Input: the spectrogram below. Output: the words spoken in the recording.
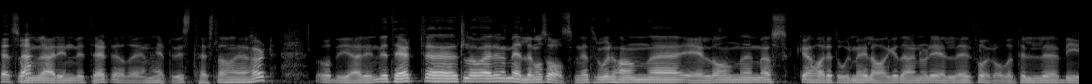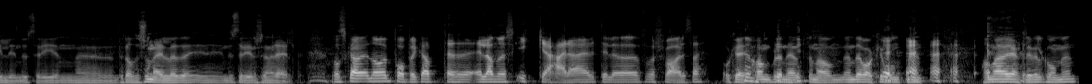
Tesla? Som er invitert. Ja, Den heter visst Tesla, har jeg hørt. Og de er invitert eh, til å være medlem hos oss. Men jeg tror han eh, Elon Musk har et ord med i laget der når det gjelder forholdet til eh, bilindustrien, eh, tradisjonelle industrien generelt. Nå skal vi nå påpeke at Elon Musk ikke er her, er til å forsvare seg. Ok, Han ble nevnt ved navn, men det var ikke vondt ment. Han er hjertelig velkommen.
